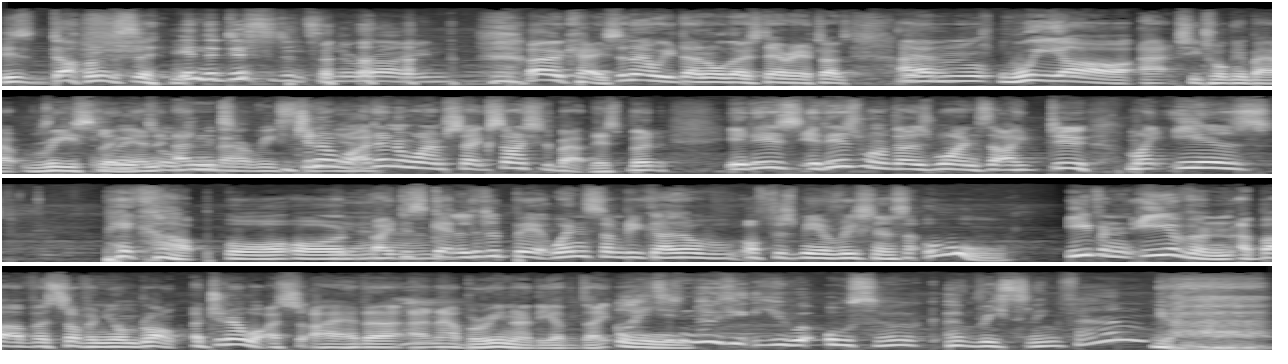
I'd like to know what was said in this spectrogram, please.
is dancing. In the distance in the Rhine. Okay, so now we've done all those stereotypes. Um, we are actually talking about Riesling. We're and, talking and about Do you Riesling, know what? I don't know why I'm so excited about this, but it is it is one of those wines that I do. My ears pick up, or, or I just get a little bit when somebody goes, oh, offers me a Riesling. It's like, oh Even even above a Sauvignon Blanc. Uh, Do you know what? I, saw, I had a, an Albarino the other day. I Ooh. didn't know that you were also a Riesling fan. Yeah.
